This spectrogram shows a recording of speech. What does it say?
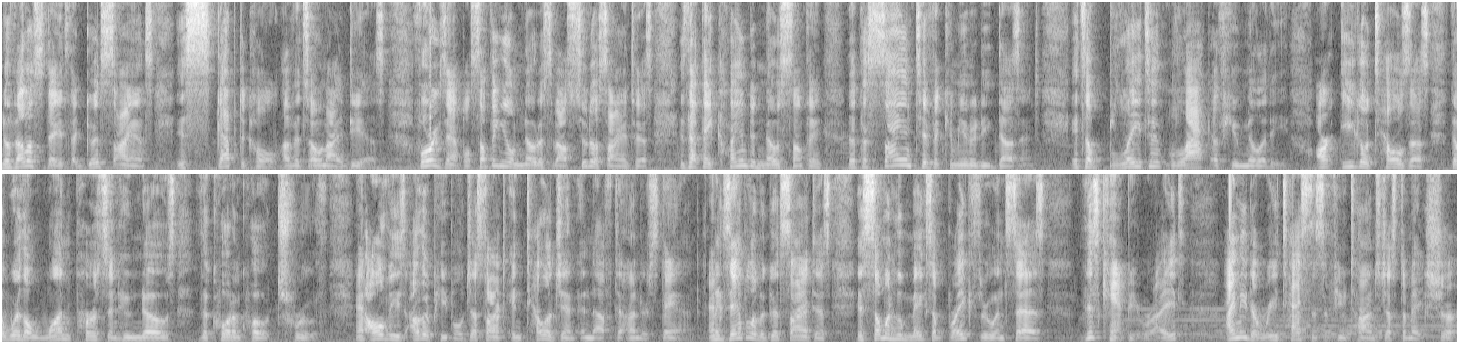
Novella states that good science is skeptical of its own ideas. For example, something you'll notice about pseudoscientists is that they claim to know something that the scientific community doesn't. It's a blatant lack of humility. Our ego tells us that we're the one person who knows the quote unquote truth and all these other people just aren't intelligent enough to understand. An example of a good scientist is someone who makes a breakthrough and says, this can't be right. I need to retest this a few times just to make sure.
